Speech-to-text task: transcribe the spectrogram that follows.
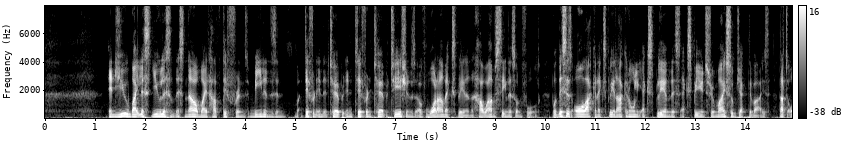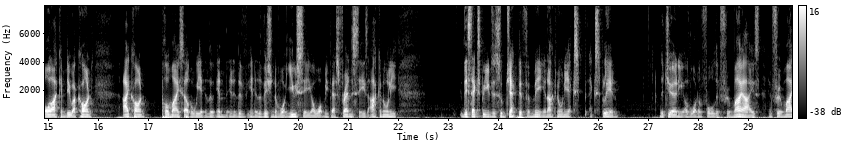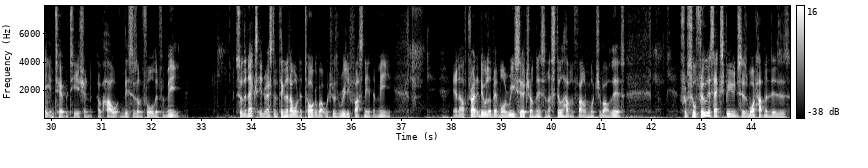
and you might listen you listen this now might have different meanings and different interpret in different interpretations of what I'm explaining and how I'm seeing this unfold. But this is all I can explain. I can only explain this experience through my subjective eyes. That's all I can do. I can't I can't pull myself away into the in, into the into the vision of what you see or what my best friend sees. I can only this experience is subjective for me, and I can only ex- explain the journey of what unfolded through my eyes and through my interpretation of how this has unfolded for me. So, the next interesting thing that I want to talk about, which was really fascinating to me, and I've tried to do a little bit more research on this, and I still haven't found much about this. For, so, through this experiences, what happened is, is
